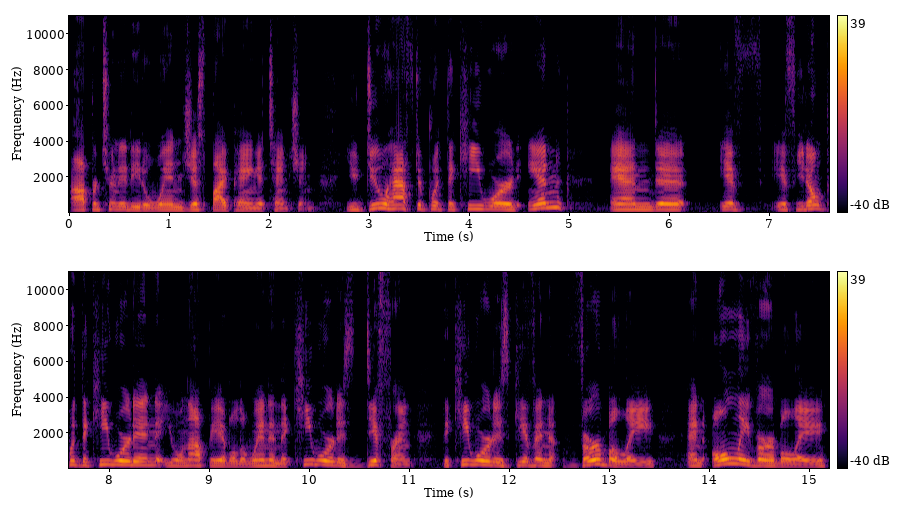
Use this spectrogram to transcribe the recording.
opportunity to win just by paying attention. You do have to put the keyword in, and uh, if if you don't put the keyword in, you will not be able to win. And the keyword is different. The keyword is given verbally, and only verbally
